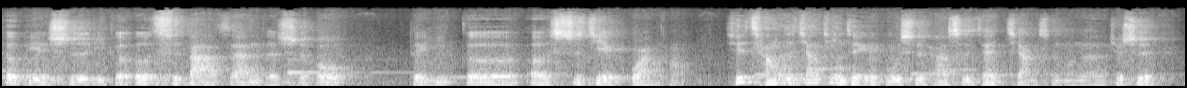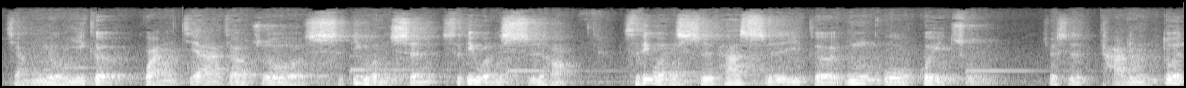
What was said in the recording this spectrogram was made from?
特别是一个二次大战的时候的一个呃世界观哈。其实《长日将近》这个故事，它是在讲什么呢？就是讲有一个管家叫做史蒂文森，史蒂文斯哈，史蒂文斯他是一个英国贵族，就是塔林顿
